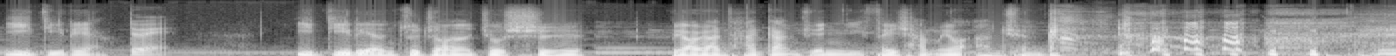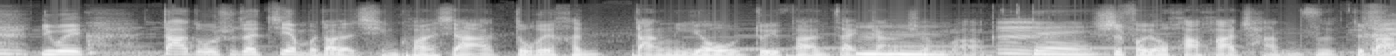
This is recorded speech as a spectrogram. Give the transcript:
异地恋，对，异地恋最重要的就是不要让他感觉你非常没有安全感，因为大多数在见不到的情况下，都会很担忧对方在干什么，嗯，对，是否有花花肠子，对对。吧？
